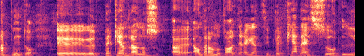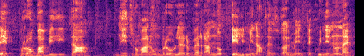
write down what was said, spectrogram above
Appunto, eh, perché andranno, eh, andranno tolte ragazzi? Perché adesso le probabilità di trovare un brawler verranno eliminate totalmente. Quindi non,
